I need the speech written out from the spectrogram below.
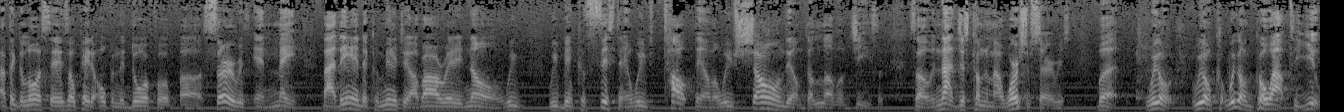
I think the Lord says it's okay to open the door for uh, service in May. By then, the community have already known. We've we've been consistent and we've taught them and we've shown them the love of Jesus. So not just come to my worship service, but we're gonna we're gonna we're gonna go out to you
